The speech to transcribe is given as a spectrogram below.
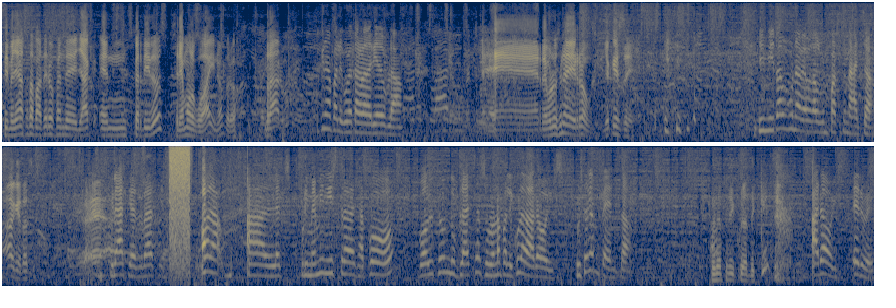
t'imagines a Zapatero fent de Jack en Perdidos? Seria molt guai, no? Però raro. Quina pel·lícula t'agradaria doblar? Eh, Revolutionary Road, jo què sé. Imita alguna veu d'algun personatge. Ah, que t'has... Gràcies, gràcies. Hola, l'exprimer ministre de Japó vol fer un doblatge sobre una pel·lícula d'herois. Vostè què en pensa? Una pellicule de quai Herois, héroes.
